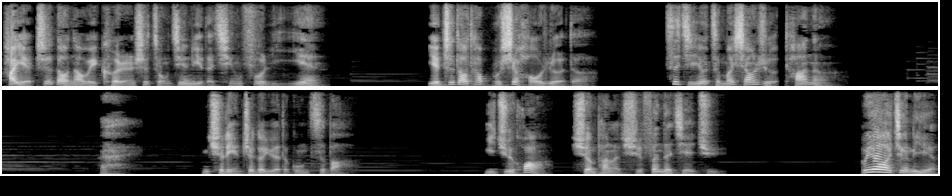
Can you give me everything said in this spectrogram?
他也知道那位客人是总经理的情妇李艳，也知道她不是好惹的，自己又怎么想惹她呢？哎，你去领这个月的工资吧。一句话宣判了徐芬的结局。不要啊，经理，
